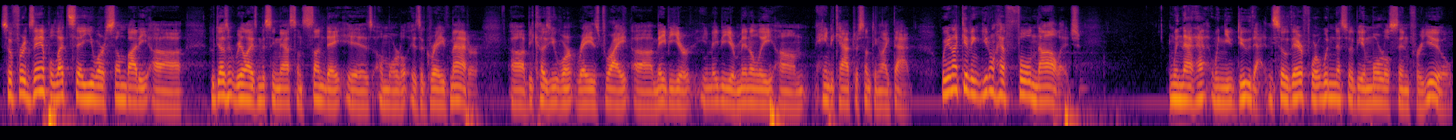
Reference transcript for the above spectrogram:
So, for example, let's say you are somebody uh, who doesn't realize missing mass on Sunday is a mortal is a grave matter uh, because you weren't raised right. Uh, maybe you're maybe you're mentally um, handicapped or something like that. Well, you're not giving. You don't have full knowledge when that ha- when you do that, and so therefore it wouldn't necessarily be a mortal sin for you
